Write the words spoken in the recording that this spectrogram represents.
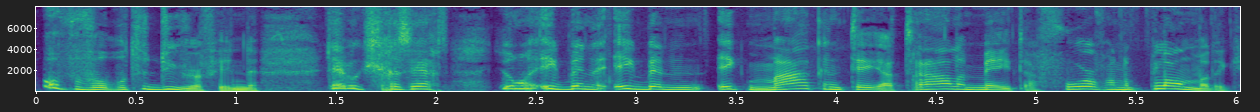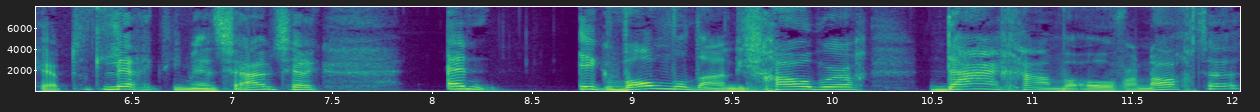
of bijvoorbeeld te duur vinden. Toen heb ik gezegd, jongen, ik, ben, ik, ben, ik maak een theatrale metafoor van een plan wat ik heb. Dat leg ik die mensen uit, zeg ik... En ik wandel naar die Schouwburg. Daar gaan we overnachten.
